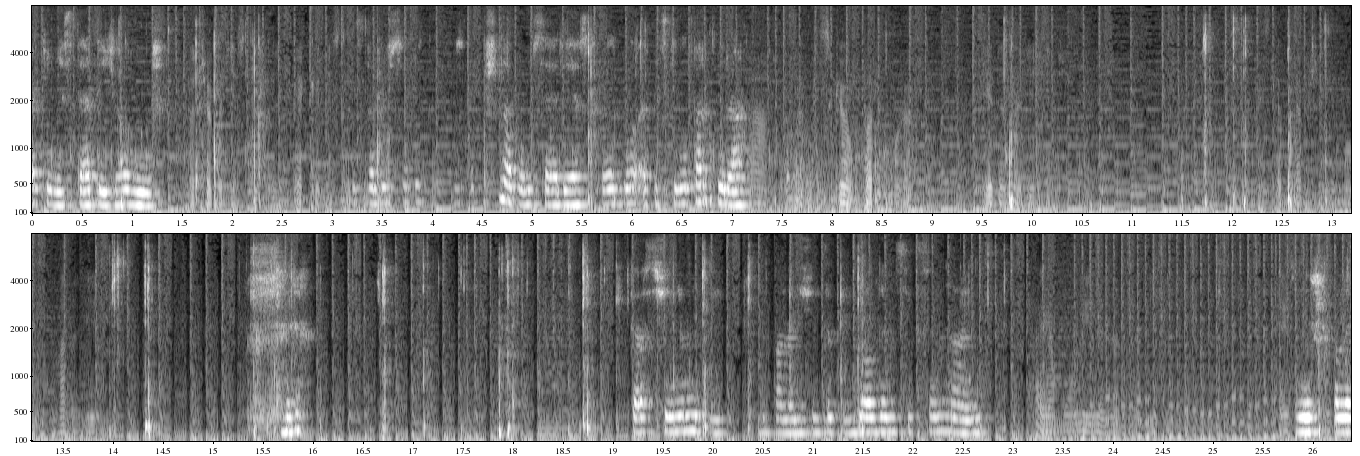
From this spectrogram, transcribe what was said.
Jakie niestety, ziomuś. Dlaczego niestety? Jakie niestety? Zrobisz sobie zrobisz nową serię swojego epickiego parkura. A, epickiego parkura. 1 Teraz się nie mówi 2 na 10, tylko Golden Six and Nine. A ja mówię 1 na 10. Nie w szkole,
